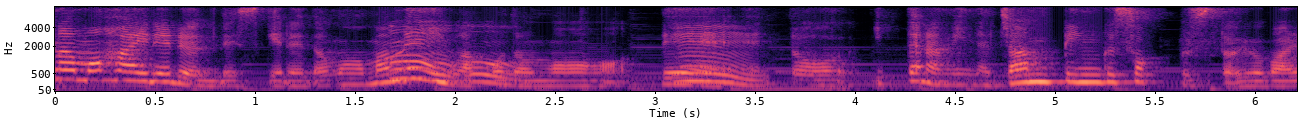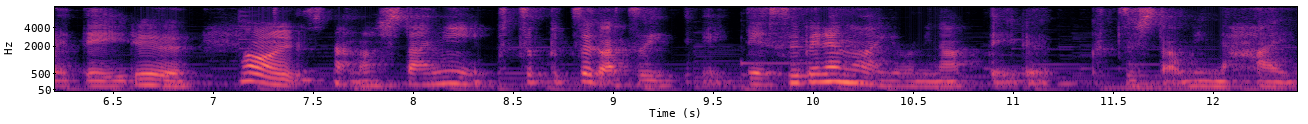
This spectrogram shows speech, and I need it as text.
人も入れるんですけれども、まあ、メインは子供で、うんうんえー、と行ったらみんなジャンピングソックスと呼ばれているはい靴。下の下にプツプツがついていて滑れないようになっている靴下をみんな履い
